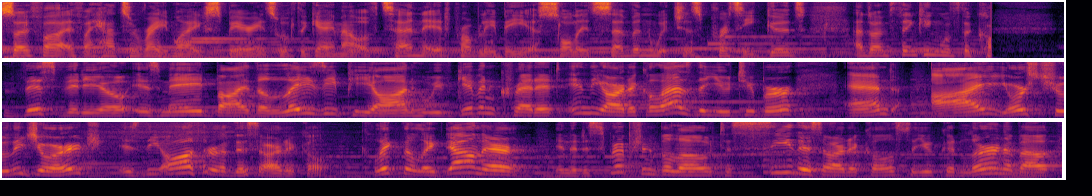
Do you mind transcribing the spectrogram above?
so far, if I had to rate my experience with the game out of 10, it'd probably be a solid 7, which is pretty good, and I'm thinking with the this video is made by the Lazy Peon, who we've given credit in the article as the YouTuber, and I, yours truly, George, is the author of this article. Click the link down there in the description below to see this article so you could learn about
